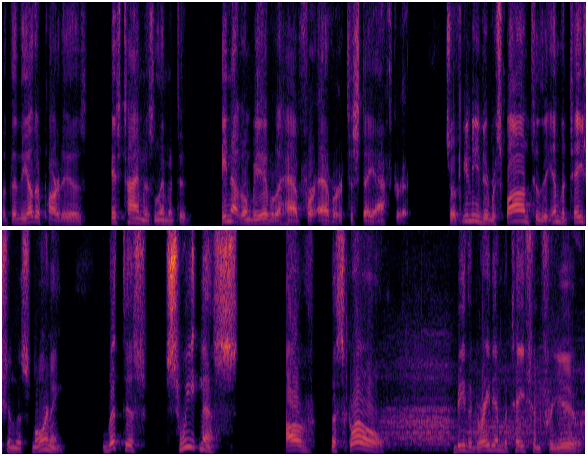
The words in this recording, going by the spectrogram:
But then the other part is his time is limited. He's not going to be able to have forever to stay after it. So if you need to respond to the invitation this morning with this sweetness of the scroll, be the great invitation for you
